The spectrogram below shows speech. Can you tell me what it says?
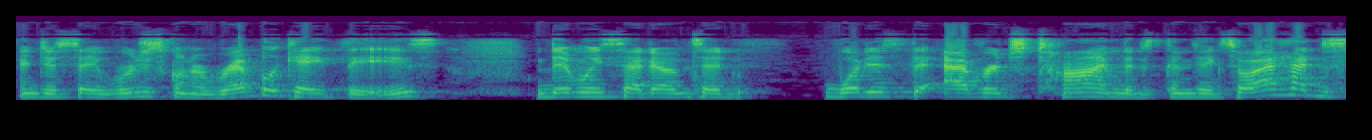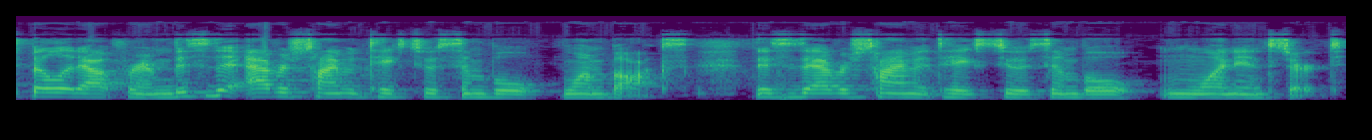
and just say, we're just going to replicate these. Then we sat down and said, what is the average time that it's going to take? So I had to spell it out for him. This is the average time it takes to assemble one box. This is the average time it takes to assemble one insert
